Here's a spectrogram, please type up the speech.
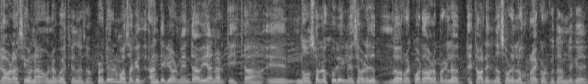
Habrá sido una, una cuestión de eso. Pero te digo más, o sea, que anteriormente habían artistas, eh, no solo Julio Iglesias, ahora yo lo recuerdo ahora porque lo estaba leyendo sobre los récords justamente que,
